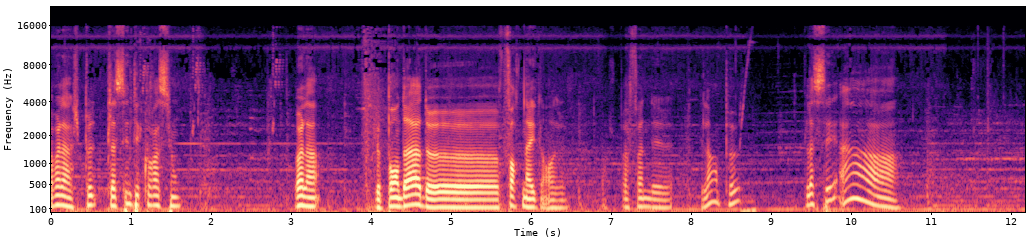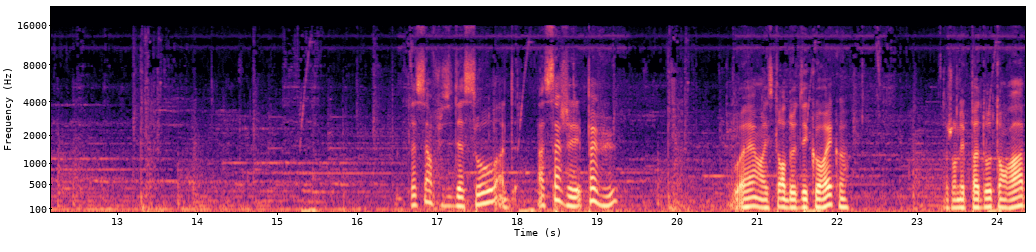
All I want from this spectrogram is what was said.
Ah voilà, je peux placer une décoration. Voilà. Le panda de Fortnite. je suis pas fan des... là, on peut placer... Ah Placer un fusil d'assaut. Ah, ça, j'ai pas vu. Ouais, en histoire de décorer, quoi. J'en ai pas d'autres en rab.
